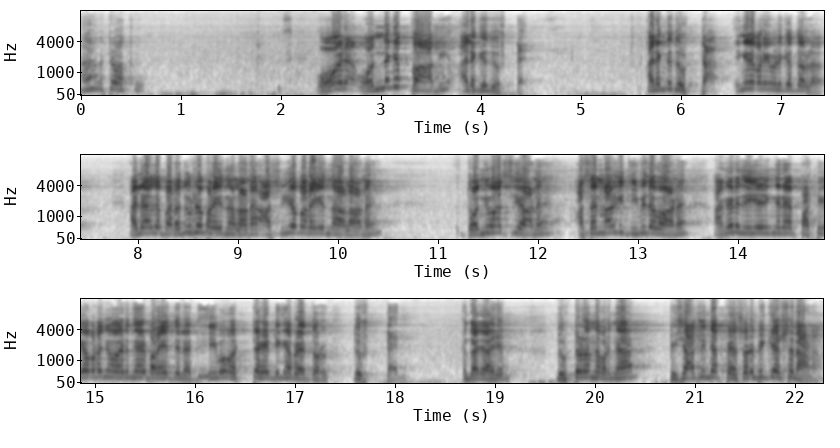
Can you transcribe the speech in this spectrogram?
ആ ഒറ്റ വാക്ക്. ഓരോ ഒന്നുകിൽ പാപി അല്ലെങ്കിൽ ദുഷ്ടൻ. അല്ലെങ്കിൽ ദുഷ്ട. ഇങ്ങനെ പറയും വിളിക്കത്തുള്ളൂ. അല്ലാതെ പരദൂഷണം പറയുന്ന ആളാണ് അസൂയ പറയുന്ന ആളാണ് തോന്നിവാസിയാണ് അസന്മാർക്ക് ജീവിതമാണ്. അങ്ങനെ ദൈവം ഇങ്ങനെ പട്ടിക പറഞ്ഞു വരുന്നവർ പറയത്തില്ല. ദൈവം ഒറ്റ ഹെഡിങ്ങേ പറയത്തുള്ളൂ. ദുഷ്ടൻ. എന്താ കാര്യം? ദുഷ്ടനെന്ന് പറഞ്ഞാൽ പിശാചിന്റെ പെസോണിഫിക്കേഷനാണ്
